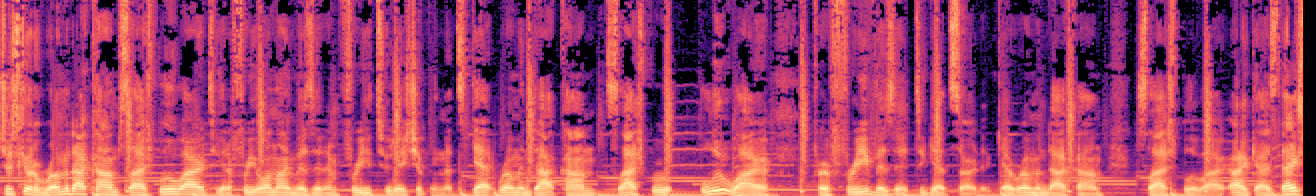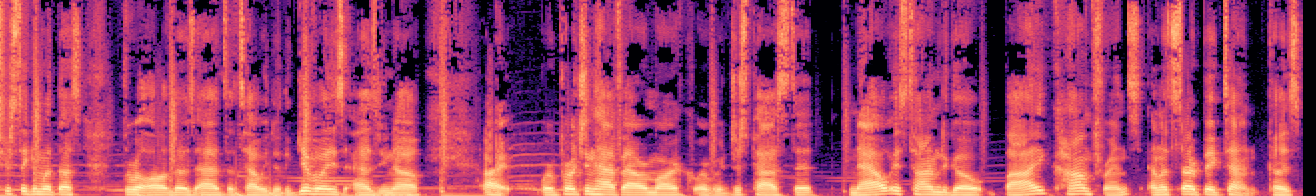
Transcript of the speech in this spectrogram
just go to roman.com slash blue wire to get a free online visit and free two-day shipping. That's getroman.com slash blue wire for a free visit to get started. Getroman.com slash blue wire All right, guys, thanks for sticking with us through all of those ads. That's how we do the giveaways, as you know. All right, we're approaching the half hour mark, or we're just past it. Now it's time to go by conference, and let's start Big Ten because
